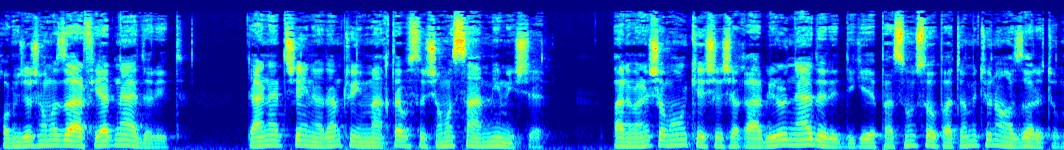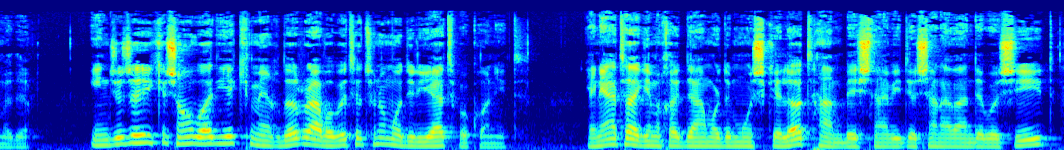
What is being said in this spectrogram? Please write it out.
خب اینجا شما ظرفیت ندارید. در نتیجه این آدم تو این مقطع واسه شما سمی میشه. بنابراین شما اون کشش قبلی رو ندارید دیگه. پس اون صحبت ها می‌تونه آزارتون بده. اینجا جایی که شما باید یک مقدار روابطتون رو مدیریت بکنید. یعنی حتی اگه می‌خواید در مورد مشکلات هم بشنوید یا شنونده باشید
